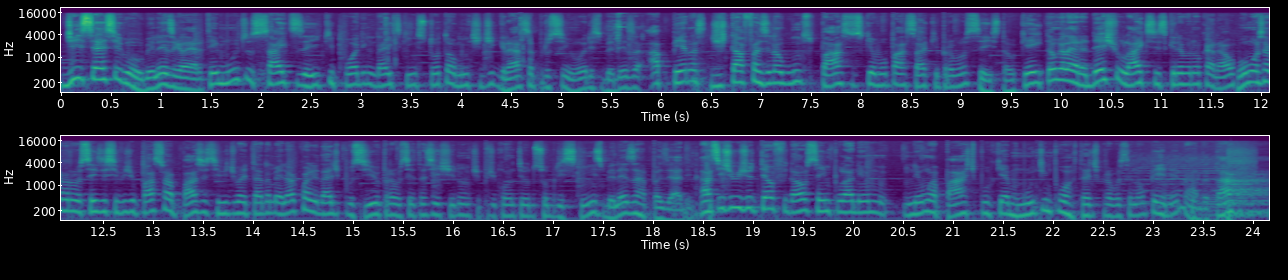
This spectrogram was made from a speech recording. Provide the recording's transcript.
De CSGO, beleza galera? Tem muitos sites aí que podem dar skins totalmente de graça pros senhores, beleza? Apenas de estar fazendo alguns passos que eu vou passar aqui pra vocês, tá ok? Então galera, deixa o like, se inscreva no canal Vou mostrar pra vocês esse vídeo passo a passo, esse vídeo vai estar na melhor qualidade possível pra você estar assistindo um tipo de conteúdo sobre skins, beleza rapaziada? Assiste o vídeo até o final sem pular nenhuma, nenhuma parte, porque é muito importante para você não perder nada, tá?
